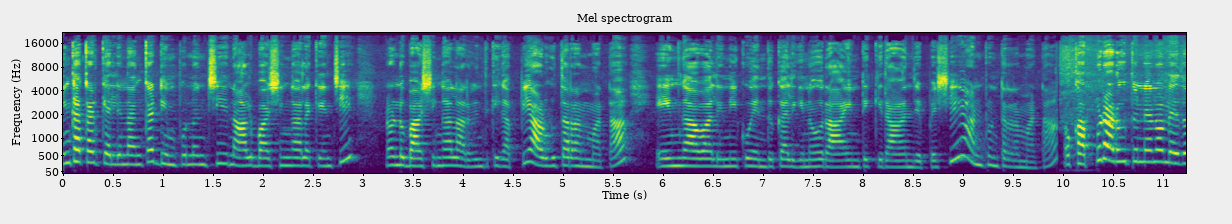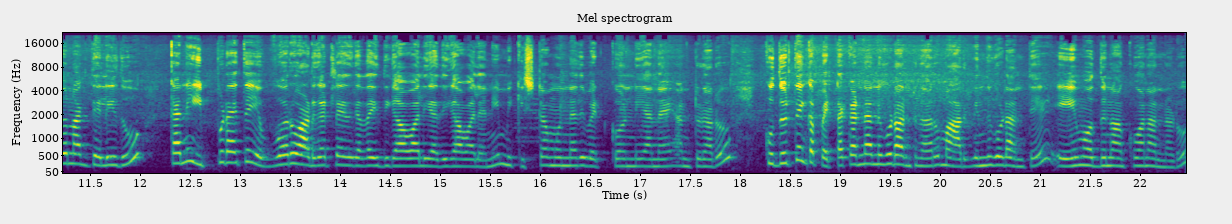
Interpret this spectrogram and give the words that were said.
ఇంకా అక్కడికి వెళ్ళినాక డింపు నుంచి నాలుగు బాషింగాలకించి రెండు బాషింగాలు అరవింద్కి కప్పి అడుగుతారనమాట. ఏం కావాలి నీకు? ఎందుకు కలిగినో రా ఇంటికి రా అని చెప్పేసి అంటుంటారనమాట. ఒకప్పుడు అడుగుతున్నానో లేదో నాకు తెలీదు. కానీ ఇప్పుడైతే ఎవ్వరు అడగట్లేదు కదా ఇది కావాలి అది కావాలి అని. మీకు ఇష్టం ఉన్నది పెట్టుకోండి అని అంటున్నారు. కుదిరితే ఇంకా పెట్టకండి అని కూడా అంటున్నారు. మా అరవింద్ కూడా అంతే ఏం వద్దు నాకు అని అన్నాడు.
